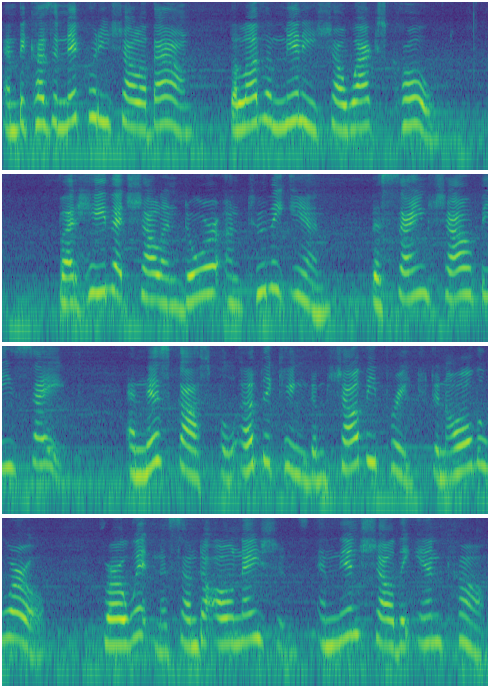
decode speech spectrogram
And because iniquity shall abound, the love of many shall wax cold. But he that shall endure unto the end, the same shall be saved. And this gospel of the kingdom shall be preached in all the world for a witness unto all nations, and then shall the end come.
